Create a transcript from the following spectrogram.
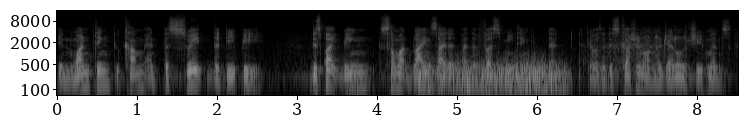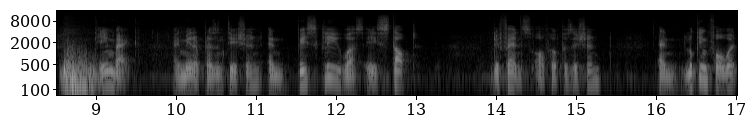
in wanting to come and persuade the DP, despite being somewhat blindsided by the first meeting that there was a discussion on her general achievements, came back and made a presentation and basically was a stout defense of her position and looking forward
